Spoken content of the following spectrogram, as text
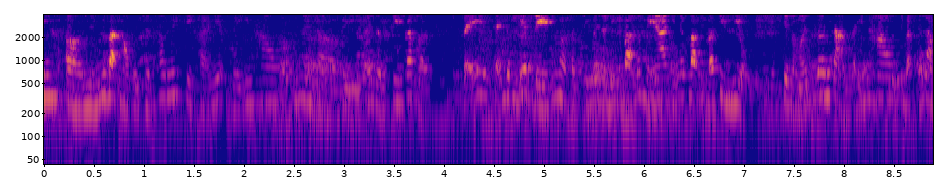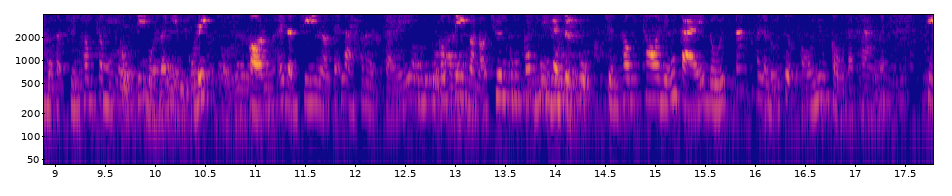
in uh, nếu như bạn học về truyền thông ấy, thì khái niệm về in house hay là về agency chắc là sẽ sẽ được biết đến và thậm chí bây giờ những bạn lớp 12 thì các bạn cũng đã tìm hiểu. Thì nói đơn giản là in house thì bạn sẽ làm một bạn truyền thông trong một công ty một doanh nghiệp cố định. Còn agency nó sẽ làm trong một cái công ty mà nó chuyên cung cấp những cái dịch vụ truyền thông cho những cái đối tác hay là đối tượng có nhu cầu đặt hàng đấy thì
